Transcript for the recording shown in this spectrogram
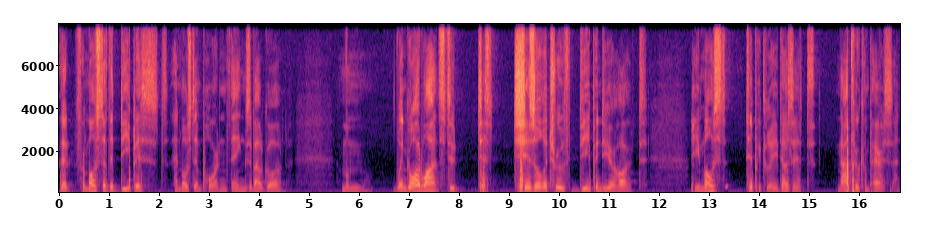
that for most of the deepest and most important things about God, when God wants to just chisel a truth deep into your heart, He most typically does it not through comparison,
